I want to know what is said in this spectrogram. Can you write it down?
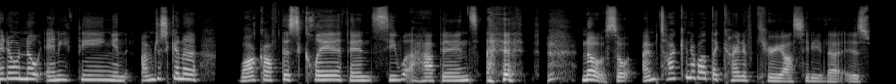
I don't know anything and I'm just gonna walk off this cliff and see what happens. no, so I'm talking about the kind of curiosity that is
